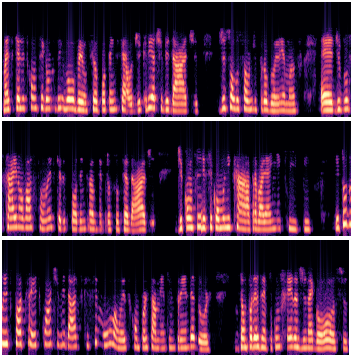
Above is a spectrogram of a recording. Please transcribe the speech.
mas que eles consigam desenvolver o seu potencial de criatividade, de solução de problemas, é, de buscar inovações que eles podem trazer para a sociedade, de conseguir se comunicar, trabalhar em equipe. E tudo isso pode ser feito com atividades que simulam esse comportamento empreendedor. Então, por exemplo, com feiras de negócios,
